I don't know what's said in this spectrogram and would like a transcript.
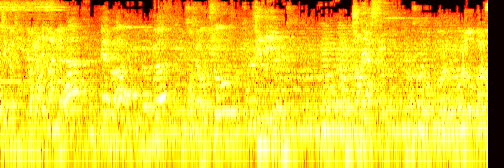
C'est comme si tu te regardais dans un miroir. Eh ben, tu comme moi, tu faire autre chose. Fini. J'en ai assez. Mollo, mollo, mollo.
